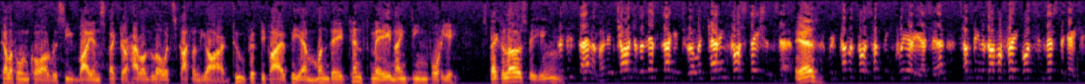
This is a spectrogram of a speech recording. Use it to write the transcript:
Telephone call received by Inspector Harold Lowe at Scotland Yard, 2.55 p.m., Monday, 10th May, 1948. Inspector Lowe speaking. This is Bannerman in charge of the left luggage room at Charing Cross Station, sir. Yes? We've come across something queer here, sir. Something that I'm afraid wants investigating.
